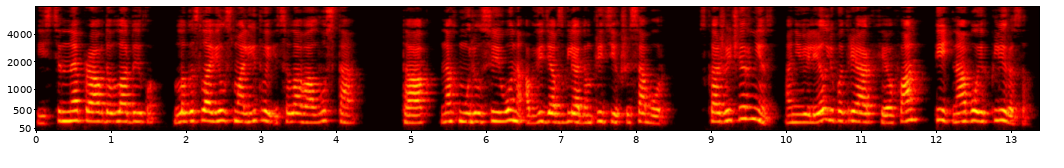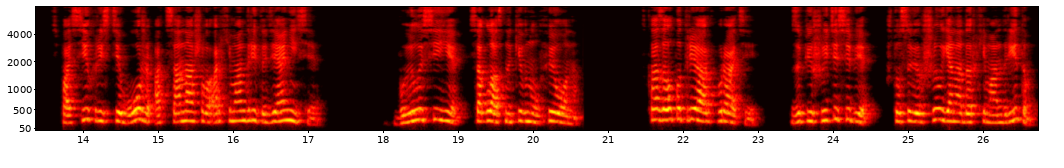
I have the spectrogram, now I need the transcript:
Истинная правда, владыку, благословил с молитвой и целовал в уста. Так, нахмурился Иона, обведя взглядом притихший собор. Скажи, чернец, а не велел ли патриарх Феофан петь на обоих клиросах? Спаси, Христе Боже, отца нашего архимандрита Дионисия. «Было сие», — согласно кивнул Фиона. Сказал патриарх братьей, «Запишите себе, что совершил я над архимандритом,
